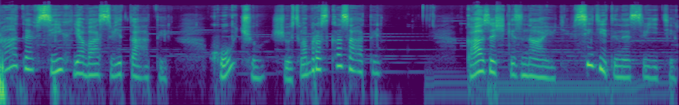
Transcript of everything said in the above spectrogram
Рада всіх я вас вітати. Хочу щось вам розказати. Казочки знають всі діти на світі.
